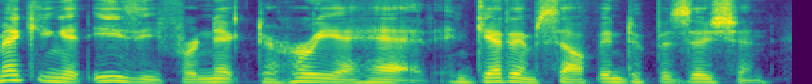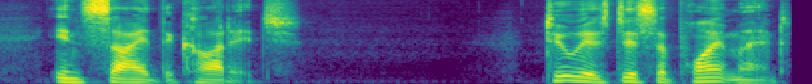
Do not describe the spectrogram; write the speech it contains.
making it easy for Nick to hurry ahead and get himself into position inside the cottage. To his disappointment,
